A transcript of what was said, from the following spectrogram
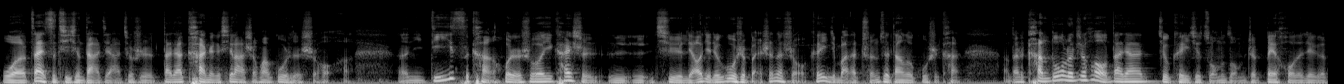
我再次提醒大家，就是大家看这个希腊神话故事的时候啊。呃，你第一次看，或者说一开始去了解这个故事本身的时候，可以就把它纯粹当做故事看但是看多了之后，大家就可以去琢磨琢磨这背后的这个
